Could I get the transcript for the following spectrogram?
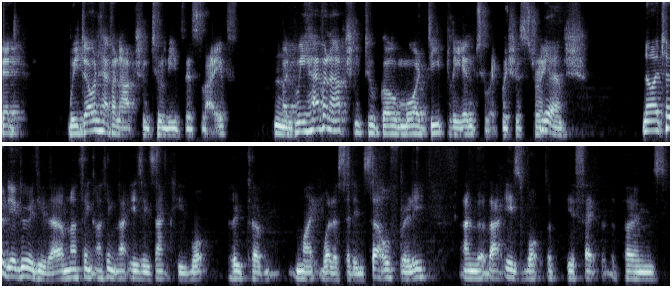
that we don't have an option to leave this life Mm. But we have an option to go more deeply into it, which is strange. Yeah. No, I totally agree with you there. I mean, I think I think that is exactly what Rilke might well have said himself, really, and that that is what the, the effect that the poems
